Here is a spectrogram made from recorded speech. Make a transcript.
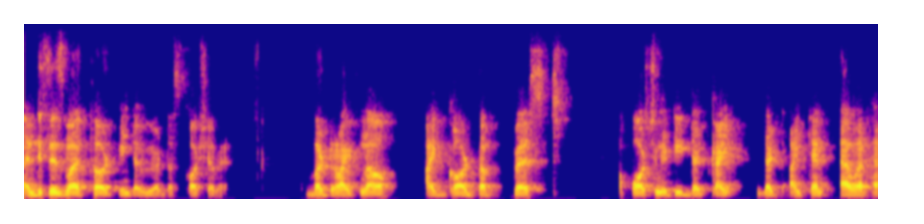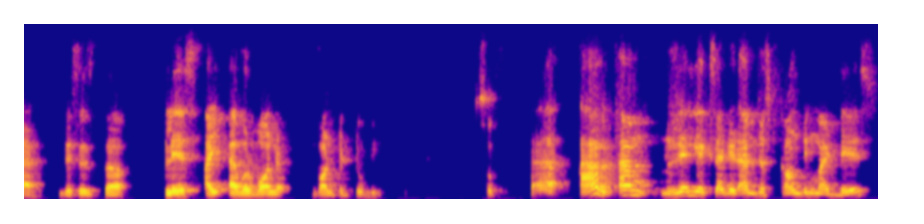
And this is my third interview at the Scotiabank. But right now, I got the best opportunity that I, that I can ever have. This is the place I ever wanted, wanted to be. So uh, I'm I'm really excited. I'm just counting my days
